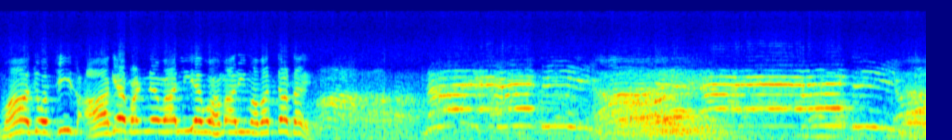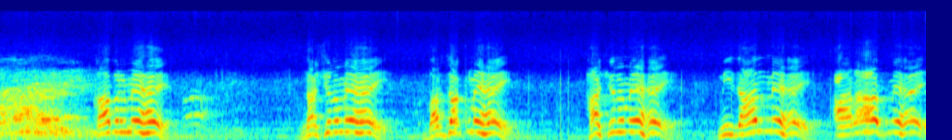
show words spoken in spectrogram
वहाँ जो चीज़ आगे बढ़ने वाली है, वो हमारी मवद्दत है। कब्र में है। नशर में है, बरजक में है, हशर में है, मीजान में है आराफ में है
